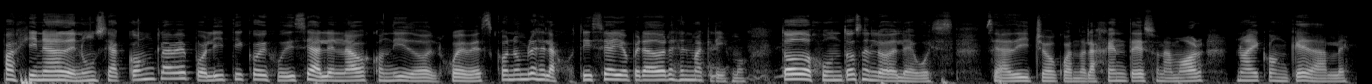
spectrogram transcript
Página denuncia cónclave político y judicial en Lago Escondido el jueves con hombres de la justicia y operadores del macrismo, todos juntos en lo de Lewis. Se ha dicho, cuando la gente es un amor, no hay con qué darle.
